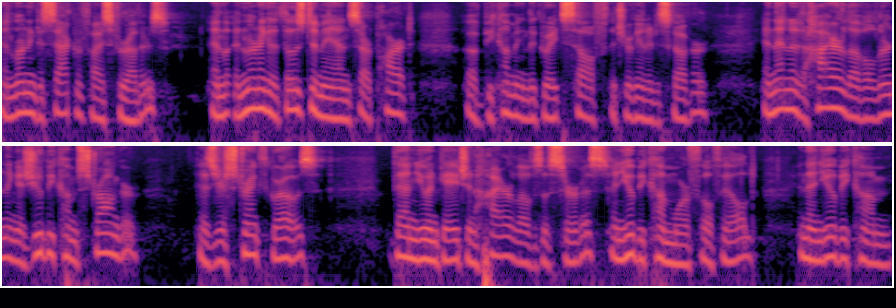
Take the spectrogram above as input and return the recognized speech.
and learning to sacrifice for others and, and learning that those demands are part of becoming the great self that you're going to discover. And then at a higher level, learning as you become stronger, as your strength grows, then you engage in higher levels of service and you become more fulfilled. And then you become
